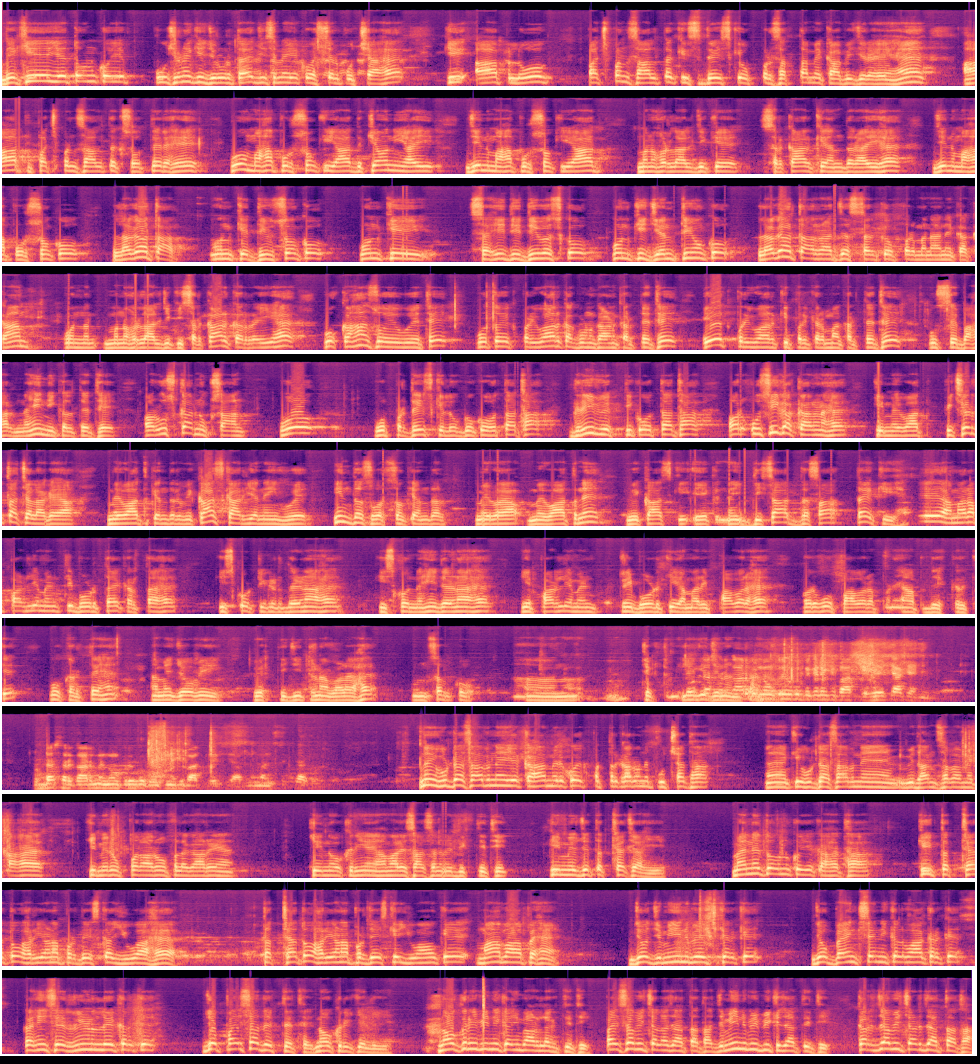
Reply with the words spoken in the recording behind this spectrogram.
देखिए, ये तो उनको ये पूछने की ज़रूरत है, जिसने ये क्वेश्चन पूछा है कि आप लोग 55 साल तक इस देश के ऊपर सत्ता में काबिज रहे हैं। आप 55 साल तक सोते रहे। वो महापुरुषों की याद क्यों नहीं आई? जिन महापुरुषों की याद मनोहर लाल जी के सरकार के अंदर आई है, जिन महापुरुषों को लगातार उनके दिवसों को उनकी शहीदी दिवस को, उनकी जयंतियों को लगातार राज्य स्तर के ऊपर मनाने का काम वो मनोहर लाल जी की सरकार कर रही है। वो कहाँ सोए हुए थे? वो तो एक परिवार का गुणगान करते थे, एक परिवार की परिक्रमा करते थे, उससे बाहर नहीं निकलते थे और उसका नुकसान वो वो प्रदेश के लोगों को होता था, गरीब व्यक्ति को होता था और उसी का कारण है कि मेवात पिछड़ता चला गया। मेवात के अंदर विकास कार्य नहीं हुए इन दस वर्षों के अंदर मेवा मेवात ने विकास की एक नई दिशा दशा तय की है। ये हमारा पार्लियामेंट्री बोर्ड तय करता है किसको टिकट देना है किसको नहीं देना है। ये पार्लियामेंट्री बोर्ड की हमारी पावर है और वो पावर अपने आप देख करके वो करते हैं। हमें जो भी व्यक्ति जीतना वाला है उन सबको टिकट मिलेगी सरकार में नौकरियों को बिकने की बात कही है क्या कहेंगे? हुड्डा सरकार में नौकरी को बेचने की बात कही थी आपने, मन से क्या कहा? नहीं, हुड्डा साहब ने ये कहा, मेरे को एक पत्रकारों ने पूछा था कि हुड्डा साहब ने विधानसभा में कहा है कि मेरे ऊपर आरोप लगा रहे हैं कि नौकरियाँ हमारे शासन में बिकती थी, कि मुझे तथ्य चाहिए। मैंने तो उनको ये कहा था कि तथ्य तो हरियाणा प्रदेश का युवा है, तथ्य तो हरियाणा प्रदेश के युवाओं के माँ बाप हैं, जो ज़मीन बेच करके, जो बैंक से निकलवा करके कहीं से ऋण लेकर के जो पैसा देते थे नौकरी के लिए। नौकरी भी नहीं कई बार लगती थी। पैसा भी चला जाता था, ज़मीन भी बिक जाती थी, कर्जा भी चढ़ जाता था,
